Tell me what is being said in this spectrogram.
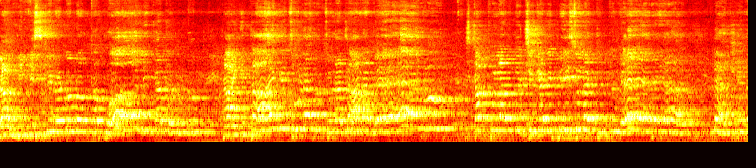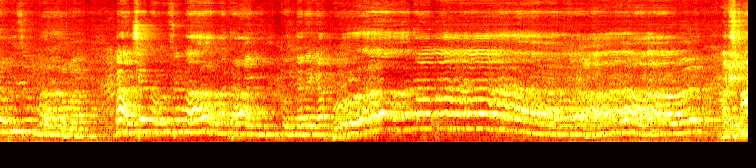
రవి బిస్కినట్టు నొక్క పోలికలుండు తొందరగా అరే పోదామా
